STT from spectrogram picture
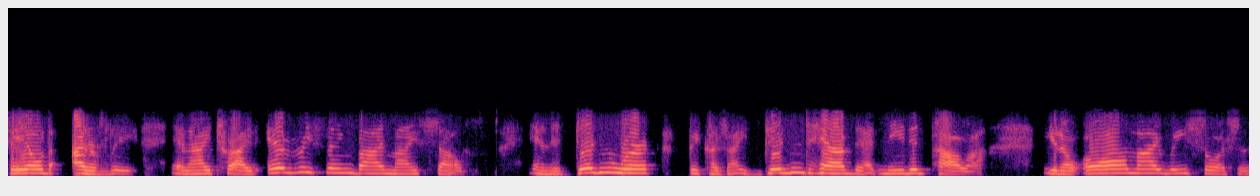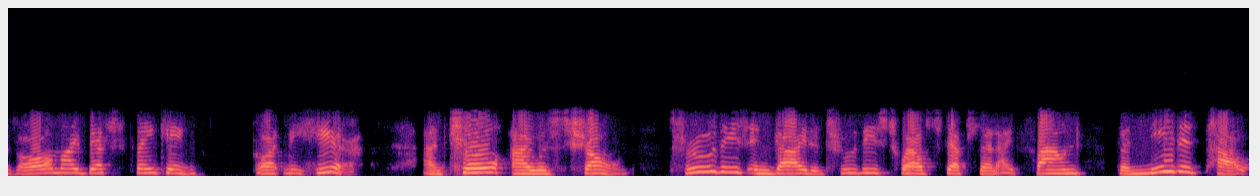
failed utterly. And I tried everything by myself, and it didn't work because I didn't have that needed power. You know, all my resources, all my best thinking got me here until I was shown through these and guided through these 12 steps that I found the needed power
